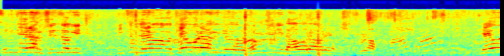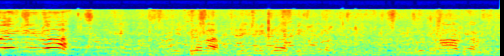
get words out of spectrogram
승재랑 준석이 밑으로 내려가고 태호랑 저 형준이 나오라 그래 이리 와 태호 형준 이리 와 아니 들어가 니 둘이 들어가서 민준 들어가 둘이 들어가 그냥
